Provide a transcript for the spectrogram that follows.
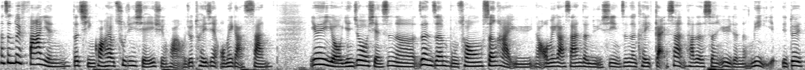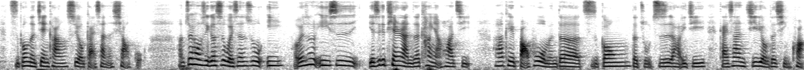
那针对发炎的情况，还有促进血液循环，我就推荐 Omega 三，因为有研究显示呢，认真补充深海鱼，那 Omega 三的女性真的可以改善她的生育的能力，也也对子宫的健康是有改善的效果。啊最后是一个是维生素 E，维生素 E 是也是个天然的抗氧化剂，它可以保护我们的子宫的组织，然后以及改善肌瘤的情况。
